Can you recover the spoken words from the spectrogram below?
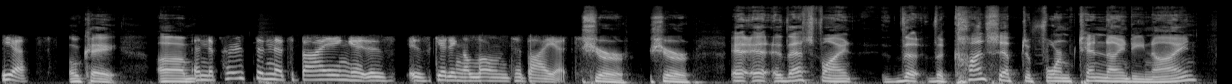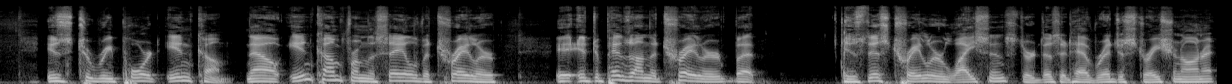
Yes. Okay. Um, and the person that's buying it is is getting a loan to buy it. Sure, sure. Uh, uh, that's fine. The the concept of Form 1099 is to report income. Now, income from the sale of a trailer, it, it depends on the trailer, but is this trailer licensed or does it have registration on it?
